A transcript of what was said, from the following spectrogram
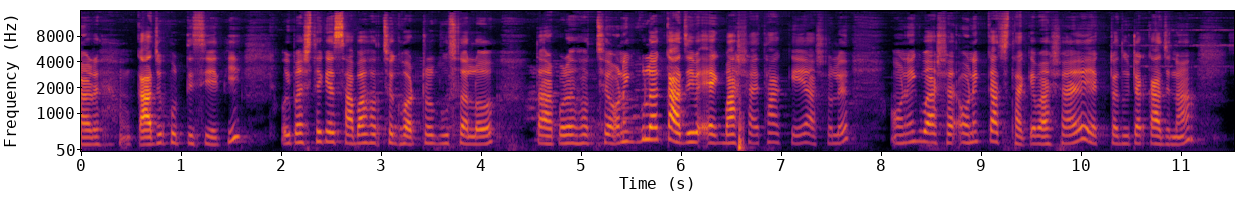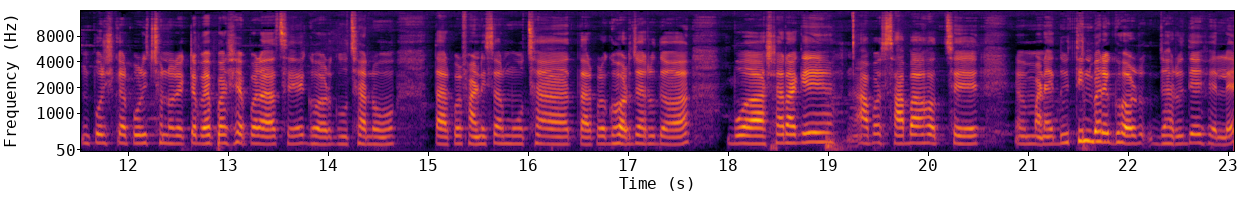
আর কাজও করতেছি আর কি। ওই পাশ থেকে সাবা হচ্ছে ঘরটর গুছালো। তারপরে হচ্ছে অনেকগুলো কাজে এক বাসায় থাকে আসলে। অনেক বাসা, অনেক কাজ থাকে বাসায়, একটা দুইটা কাজ না। পরিষ্কার পরিচ্ছন্নর একটা ব্যাপার স্যাপার আছে, ঘর গুছানো, তারপর ফার্নিচার মোছা, তারপর ঘর ঝাড়ু দেওয়া। আসার আগে আবার সাবা হচ্ছে মানে দুই তিনবারে ঘর ঝাড়ু দিয়ে ফেলে।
